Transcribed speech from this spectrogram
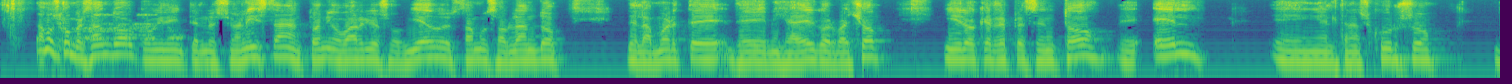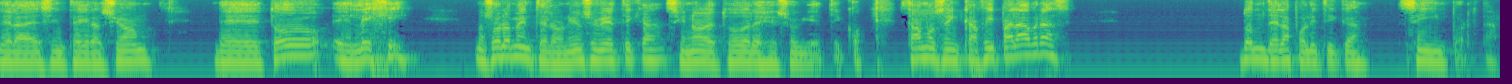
Estamos conversando con el internacionalista Antonio Barrios Oviedo, estamos hablando de la muerte de Mijael Gorbachev y lo que representó eh, él en el transcurso de la desintegración de todo el eje no solamente de la Unión Soviética, sino de todo el eje soviético. Estamos en Café y Palabras, donde la política sí importa.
